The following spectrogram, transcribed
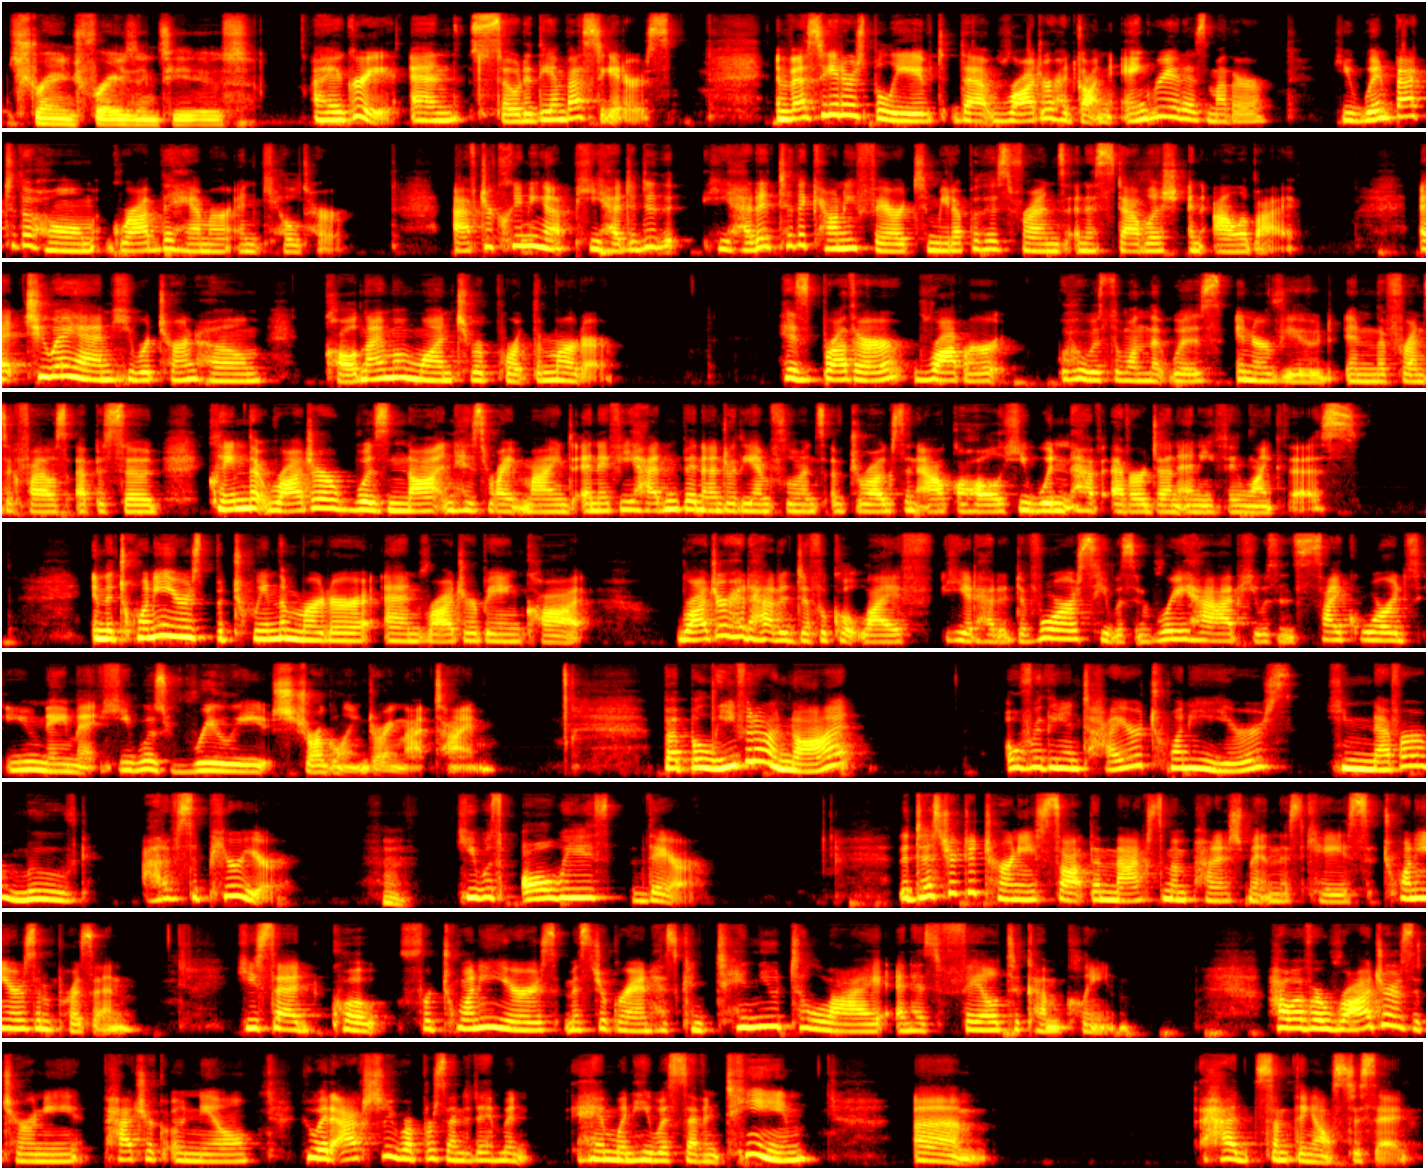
strange phrasing to use. I agree, and so did the investigators. Investigators believed that Roger had gotten angry at his mother. He went back to the home, grabbed the hammer, and killed her. After cleaning up, he headed to the, he headed to the county fair to meet up with his friends and establish an alibi. At 2 a.m., he returned home, called 911 to report the murder. His brother, Robert, who was the one that was interviewed in the Forensic Files episode, claimed that Roger was not in his right mind, and if he hadn't been under the influence of drugs and alcohol, he wouldn't have ever done anything like this. In the 20 years between the murder and Roger being caught, Roger had had a difficult life. He had had a divorce, he was in rehab, he was in psych wards, you name it. He was really struggling during that time. But believe it or not, over the entire 20 years, he never moved out of Superior. Hmm. He was always there. The district attorney sought the maximum punishment in this case 20 years in prison. He said, quote, For 20 years, Mr. Gran has continued to lie and has failed to come clean. However, Roger's attorney, Patrick O'Neill, who had actually represented him, in, him when he was 17, um, had something else to say.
